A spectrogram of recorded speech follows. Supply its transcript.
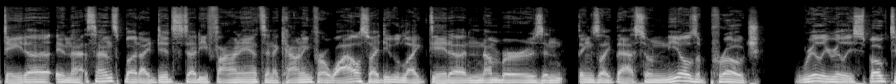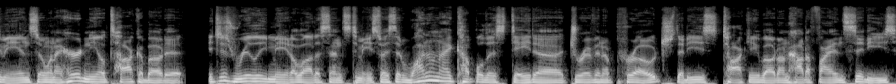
data in that sense, but I did study finance and accounting for a while. So I do like data and numbers and things like that. So Neil's approach really, really spoke to me. And so when I heard Neil talk about it, it just really made a lot of sense to me. So I said, why don't I couple this data driven approach that he's talking about on how to find cities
